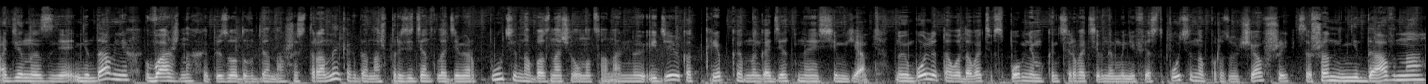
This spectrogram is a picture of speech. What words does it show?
один из недавних важных эпизодов для нашей страны, когда наш президент Владимир Путин обозначил национальную идею как крепкая многодетная семья. Ну и более того, давайте вспомним консервативный манифест Путина, прозвучавший совершенно недавно,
